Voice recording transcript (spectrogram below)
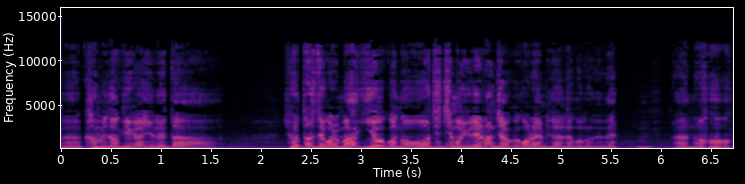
うん、髪の毛が揺れた。ひょっとしてこれ、牧陽子のお乳も揺れるんちゃうかこれ？みたいなことでね。うん。あの、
